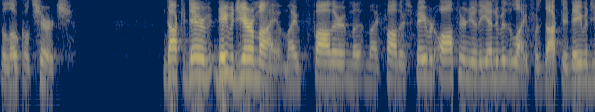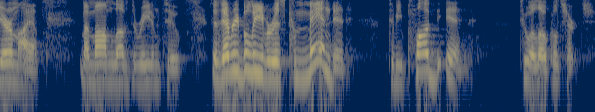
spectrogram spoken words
the local church. Dr. David Jeremiah, my father, my, father's favorite author near the end of his life was Dr. David Jeremiah. My mom loves to read him too. says every believer is commanded to be plugged in to a local church.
